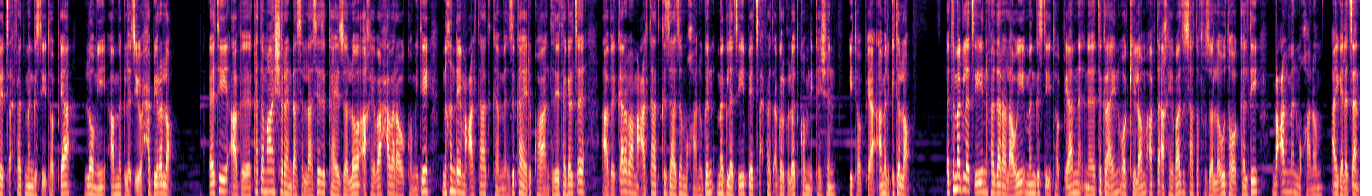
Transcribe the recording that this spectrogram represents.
ቤት ጽሕፈት መንግስቲ ኢትዮጵያ ሎሚ ኣብ መግለፂኡ ሓቢሩ ኣሎ እቲ ኣብ ከተማ ሽረ እንዳስላሴ ዝካየድ ዘሎ ኣኼባ ሓበራዊ ኮሚቴ ንክንደይ መዓልትታት ከም ዝካየድ እኳ እንተዘይተገልፀ ኣብ ቀረባ መዓልትታት ክዛዘም ምዃኑ ግን መግለፂ ቤት ጽሕፈት ኣገልግሎት ኮሚኒኬሽን ኢትዮጵያ ኣመልኪቱ ኣሎ እቲ መግለፂ ንፈደራላዊ መንግስቲ ኢትዮጵያን ንትግራይን ወኪሎም ኣብቲ ኣኼባ ዝሳተፉ ዘለዉ ተወከልቲ በዓል መን ምዃኖም ኣይገለፀን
